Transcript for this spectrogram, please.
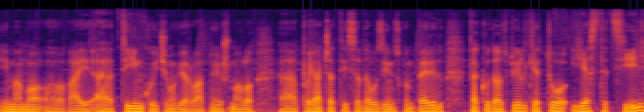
imamo ovaj tim koji ćemo vjerovatno još malo pojačati sada u zimskom periodu, tako da otprilike to jeste cilj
